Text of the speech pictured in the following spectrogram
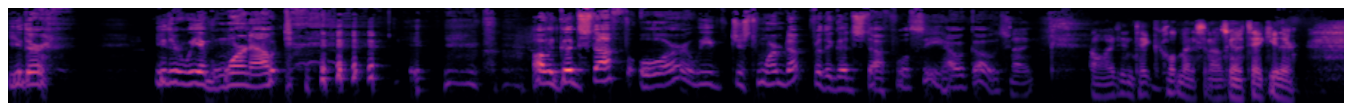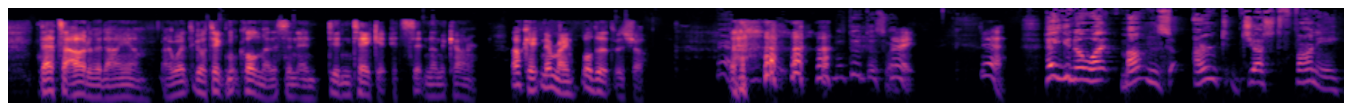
either either we have worn out all the good stuff, or we've just warmed up for the good stuff. We'll see how it goes. Oh, I didn't take the cold medicine I was going to take either. That's out of it. I am. I went to go take cold medicine and didn't take it. It's sitting on the counter. Okay, never mind. We'll do it this show. Yeah, we'll, do it. we'll do it this way. All right. Yeah. Hey, you know what? Mountains aren't just funny;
